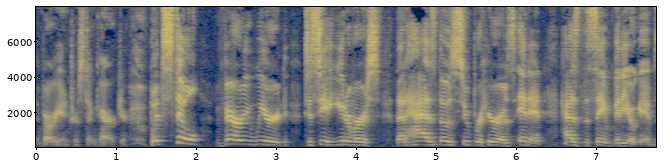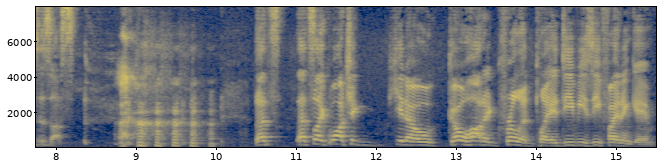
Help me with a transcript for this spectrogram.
a very interesting character. But still very weird to see a universe that has those superheroes in it has the same video games as us. that's that's like watching, you know, Gohan and Krillin play a DBZ fighting game.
